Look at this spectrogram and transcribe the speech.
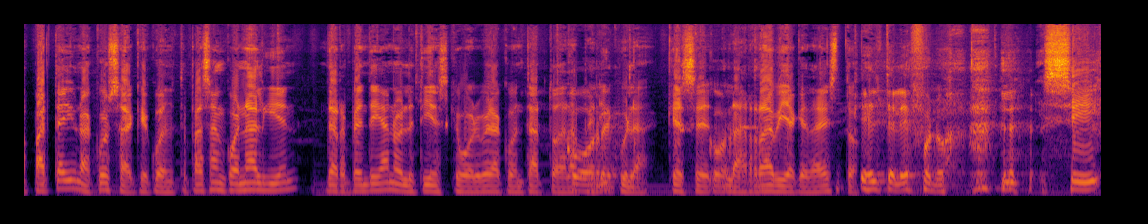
Aparte hay una cosa, que cuando te pasan con alguien, de repente ya no le tienes que volver a contar toda la película, que es la rabia que da esto. El teléfono. sí,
